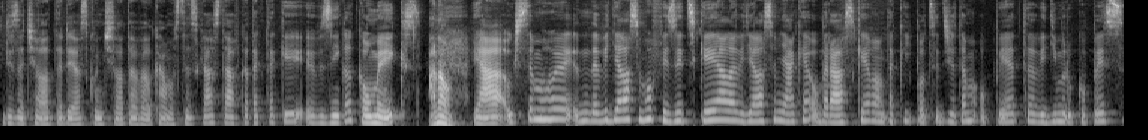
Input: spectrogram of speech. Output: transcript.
kdy začala tedy a skončila ta velká mostecká stávka, tak taky vznikl komiks. Ano. Já už jsem ho, neviděla jsem ho fyzicky, ale viděla jsem nějaké obrázky a mám takový pocit, že tam opět vidím rukopis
